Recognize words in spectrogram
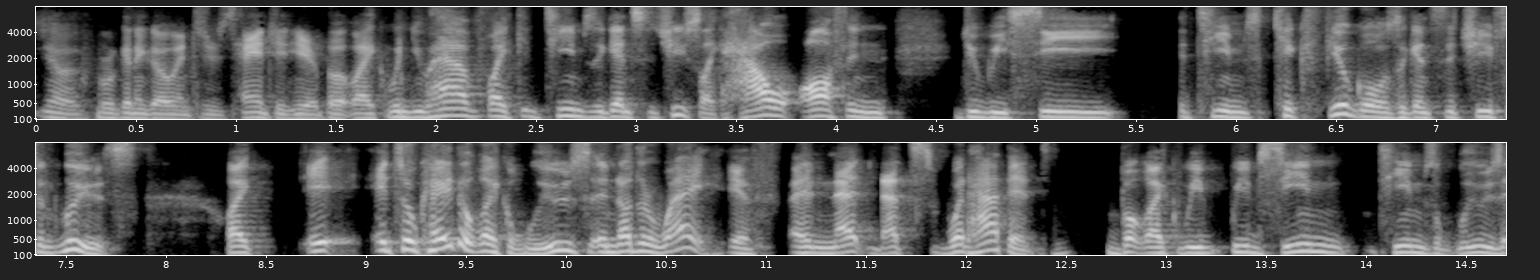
you know, we're going to go into tangent here, but like when you have like teams against the Chiefs, like how often do we see teams kick field goals against the Chiefs and lose? Like it, it's okay to like lose another way if, and that that's what happened. But like we've, we've seen teams lose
